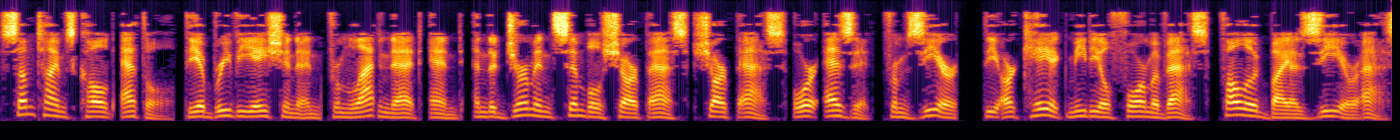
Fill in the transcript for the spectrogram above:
sometimes called ethel, the abbreviation and from Latin et end, and the German symbol sharp s, sharp s or eszett, from zir, the archaic medial form of s, followed by a z or s.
